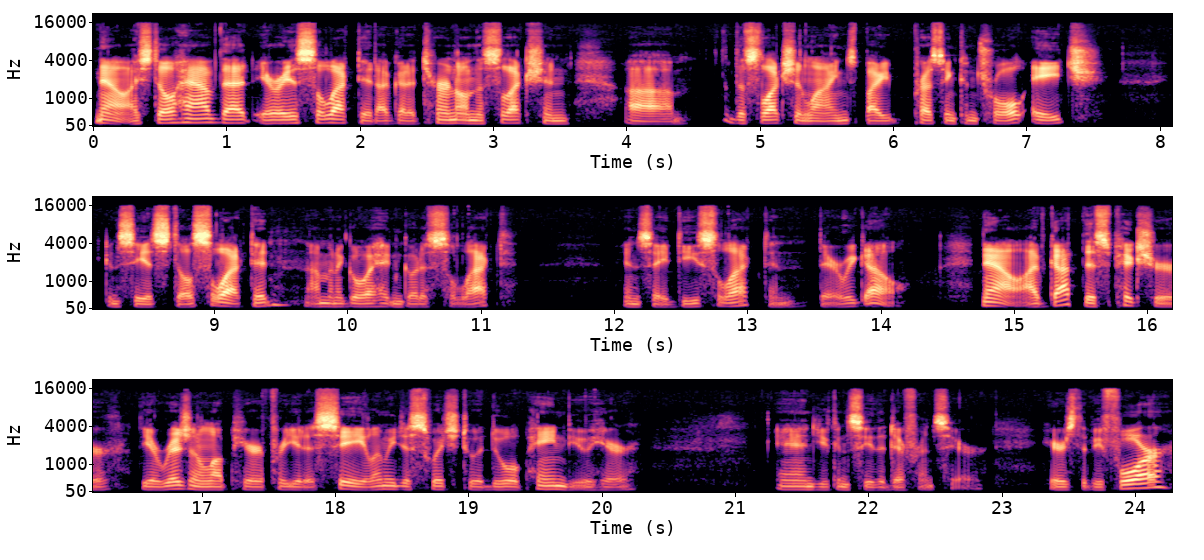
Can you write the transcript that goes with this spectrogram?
Now I still have that area selected. I've got to turn on the selection um, the selection lines by pressing Control H. You can see it's still selected. I'm going to go ahead and go to Select and say deselect and there we go. Now I've got this picture, the original up here for you to see. Let me just switch to a dual pane view here and you can see the difference here. Here's the before,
